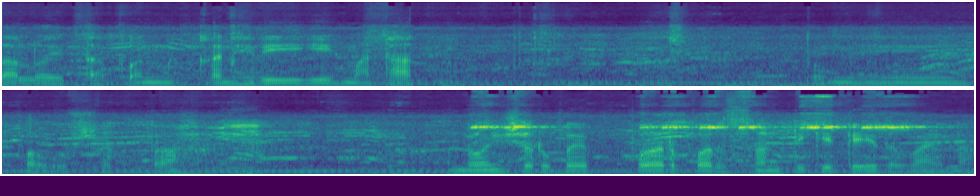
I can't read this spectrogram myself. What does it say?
आलो आहेत आपण कन्हेरी मठात. तुम्ही पाहू शकता. दोनशे रुपये पर पर्सन तिकीट आहे दबायला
